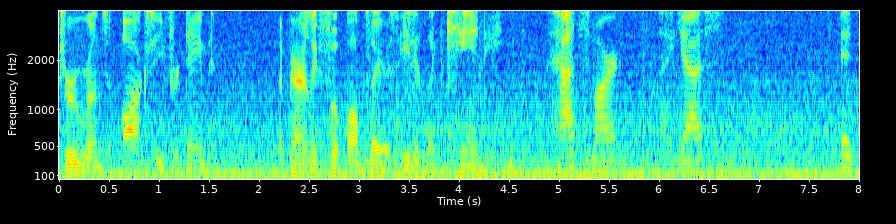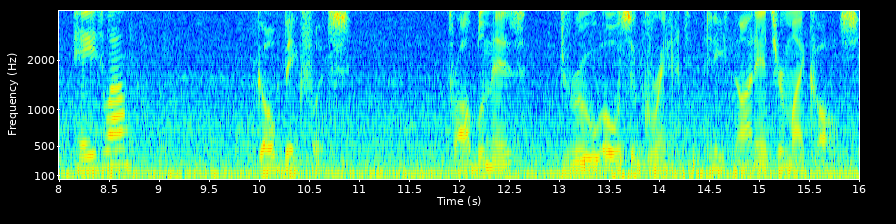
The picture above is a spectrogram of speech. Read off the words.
Drew runs Oxy for Damon. Apparently football players eat it like candy. That's smart, I guess. It pays well? Go Bigfoots. Problem is, Drew owes a grant, and he's not answering my calls.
